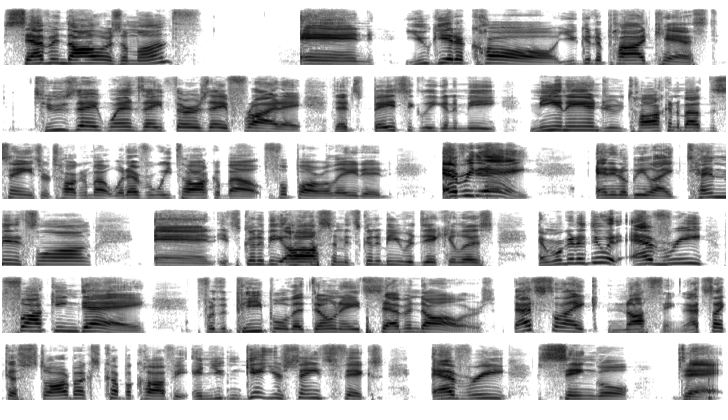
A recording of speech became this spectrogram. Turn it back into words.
seven dollars a month, and you get a call, you get a podcast Tuesday, Wednesday, Thursday, Friday. That's basically going to be me and Andrew talking about the Saints or talking about whatever we talk about football related every day. And it'll be like 10 minutes long and it's going to be awesome. It's going to be ridiculous. And we're going to do it every fucking day for the people that donate $7. That's like nothing. That's like a Starbucks cup of coffee. And you can get your Saints fix every single day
